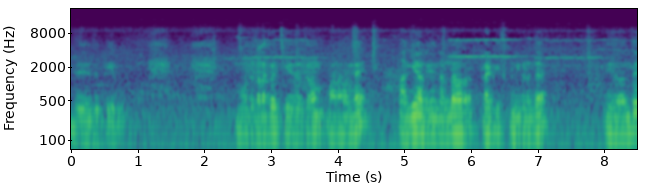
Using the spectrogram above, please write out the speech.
இது இது தீர்வு மூன்று கணக்குகள் செய்திருக்கிறோம் மாணவர்களே ஆகியால் இது நல்லா ப்ராக்டிஸ் பண்ணிக்கிடுங்க இது வந்து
